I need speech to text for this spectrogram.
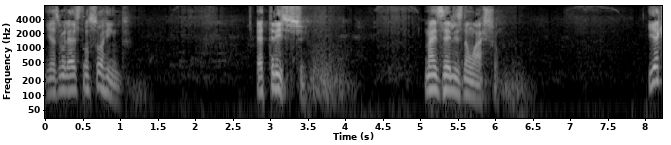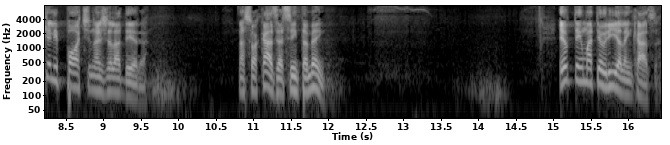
E as mulheres estão sorrindo. É triste. Mas eles não acham. E aquele pote na geladeira? Na sua casa é assim também? Eu tenho uma teoria lá em casa.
